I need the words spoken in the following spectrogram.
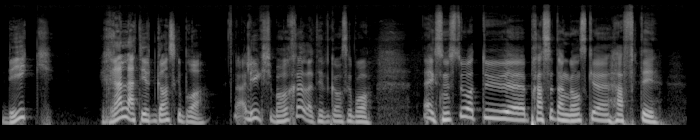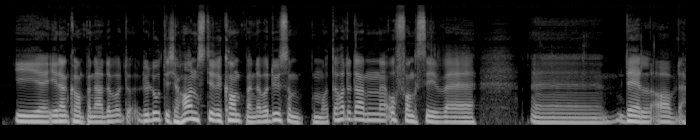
det gikk relativt ganske bra. Jeg liker ikke bare relativt ganske bra. Jeg syns jo at du eh, presset den ganske heftig i, i den kampen der. Det var, du, du lot ikke han styre kampen. Det var du som på en måte hadde den eh, offensive eh, delen av det.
